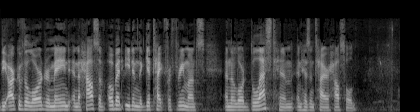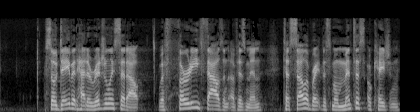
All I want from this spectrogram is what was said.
the ark of the Lord remained in the house of Obed Edom the Gittite for three months, and the Lord blessed him and his entire household. So David had originally set out with 30,000 of his men to celebrate this momentous occasion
